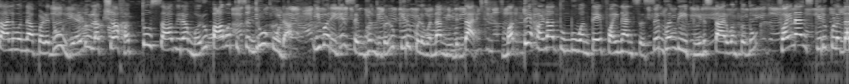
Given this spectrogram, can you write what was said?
ಸಾಲವನ್ನ ಪಡೆದು ಎರಡು ಲಕ್ಷ ಹತ್ತು ಸಾವಿರ ಮರುಪಾವತಿಸಿದ್ರೂ ಕೂಡ ಇವರಿಗೆ ಸಿಬ್ಬಂದಿಗಳು ಕಿರುಕುಳವನ್ನ ನೀಡಿದ್ದಾರೆ. ಮತ್ತೆ ಹಣ ತುಂಬುವಂತೆ ಫೈನಾನ್ಸ್ ಸಿಬ್ಬಂದಿ ಪೀಡಿಸ್ತಾ ಇರುವಂತದ್ದು ಫೈನಾನ್ಸ್ ಕಿರುಕುಳದ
